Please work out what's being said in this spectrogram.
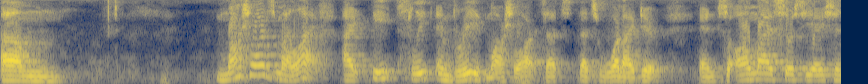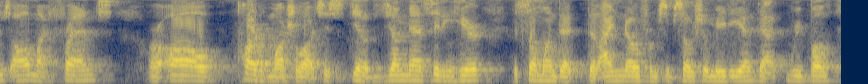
um, martial arts is my life. I eat, sleep, and breathe martial arts. That's that's what I do. And so all my associations, all my friends are all part of martial arts. It's, you know, the young man sitting here is someone that, that I know from some social media that we both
